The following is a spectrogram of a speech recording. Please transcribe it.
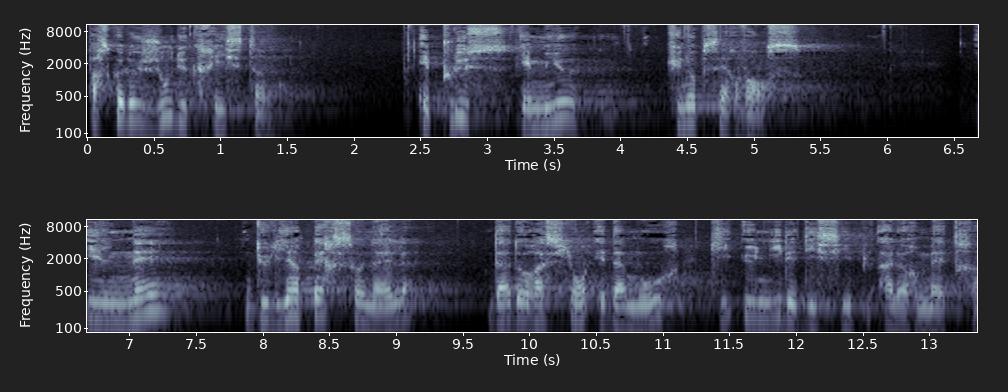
Parce que le joug du Christ est plus et mieux qu'une observance. Il naît du lien personnel d'adoration et d'amour qui unit les disciples à leur maître.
